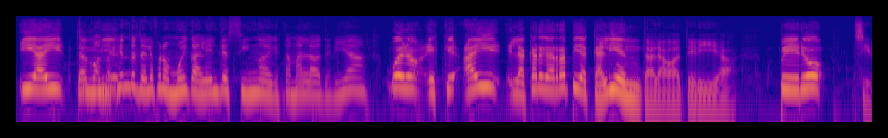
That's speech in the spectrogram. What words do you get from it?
Y ahí también. cuando siento el teléfono muy caliente, signo de que está mal la batería. Bueno, es que ahí la carga rápida calienta la batería. Pero si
